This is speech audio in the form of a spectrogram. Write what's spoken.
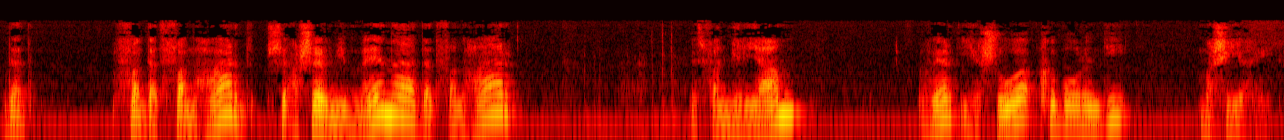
dat van, dat van haar, Asher Mimena, dat van haar, dus van Miriam, werd Yeshua geboren, die Mashiach heet.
